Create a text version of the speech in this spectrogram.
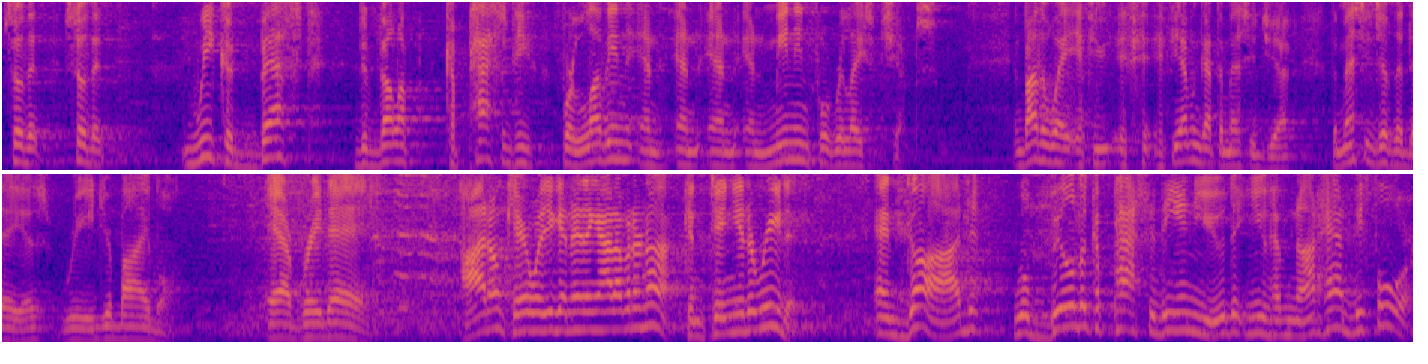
so that, so that we could best develop capacity for loving and, and, and, and meaningful relationships. And by the way, if you, if, if you haven't got the message yet, the message of the day is read your Bible every day. I don't care whether you get anything out of it or not, continue to read it. And God will build a capacity in you that you have not had before.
